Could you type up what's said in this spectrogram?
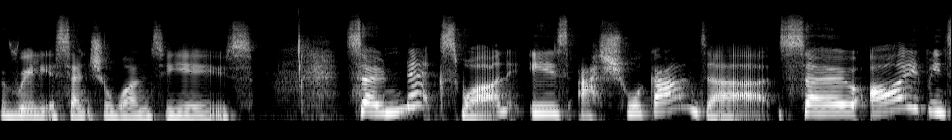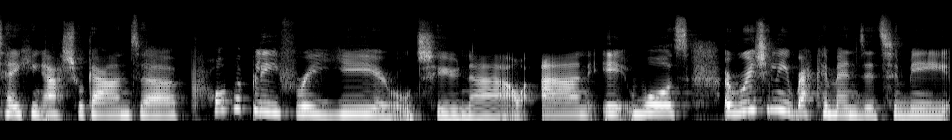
a really essential one to use. So, next one is ashwagandha. So, I've been taking ashwagandha probably for a year or two now, and it was originally recommended to me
